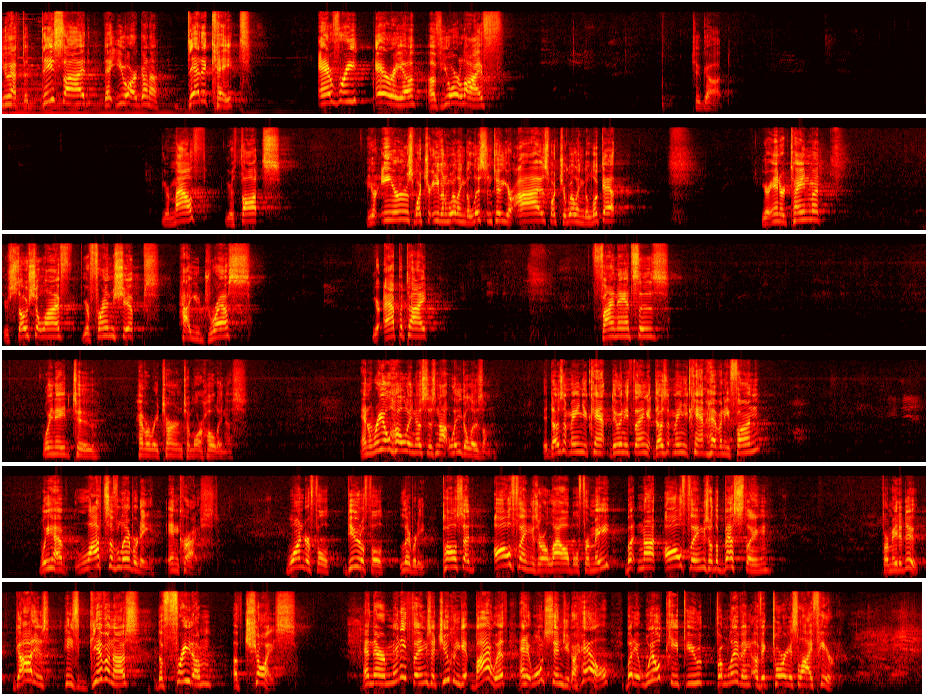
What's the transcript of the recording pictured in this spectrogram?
You have to decide that you are going to dedicate every area of your life to God. Your mouth, your thoughts, your ears, what you're even willing to listen to, your eyes, what you're willing to look at, your entertainment, your social life, your friendships, how you dress, your appetite, finances. We need to have a return to more holiness. And real holiness is not legalism. It doesn't mean you can't do anything, it doesn't mean you can't have any fun. We have lots of liberty in Christ. Wonderful, beautiful liberty. Paul said, All things are allowable for me, but not all things are the best thing for me to do. God is, He's given us the freedom of choice. And there are many things that you can get by with, and it won't send you to hell, but it will keep you from living a victorious life here.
